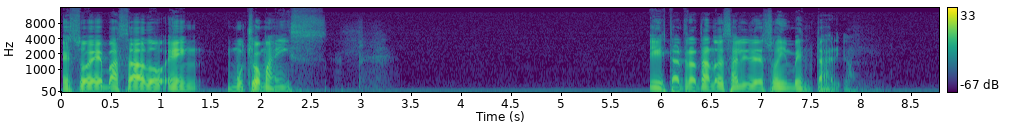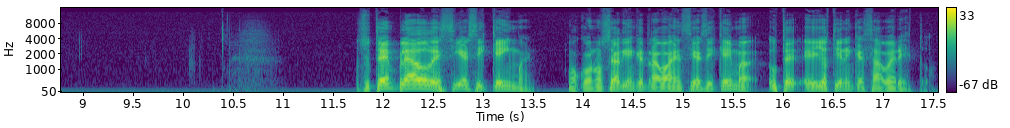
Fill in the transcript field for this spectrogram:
eso es basado en mucho maíz. Y está tratando de salir de esos inventarios. Si usted es empleado de y Kmart o conoce a alguien que trabaja en y Kmart, usted, ellos tienen que saber esto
